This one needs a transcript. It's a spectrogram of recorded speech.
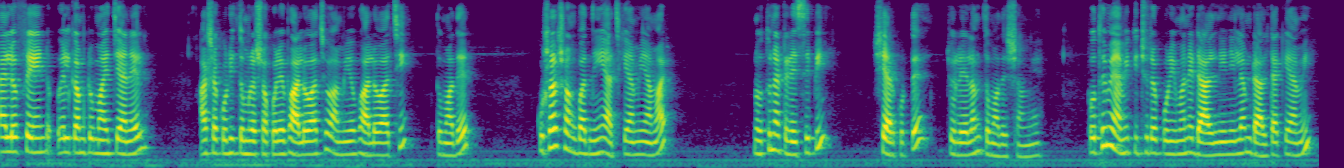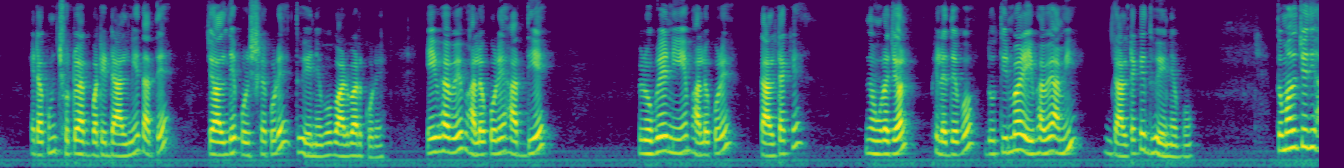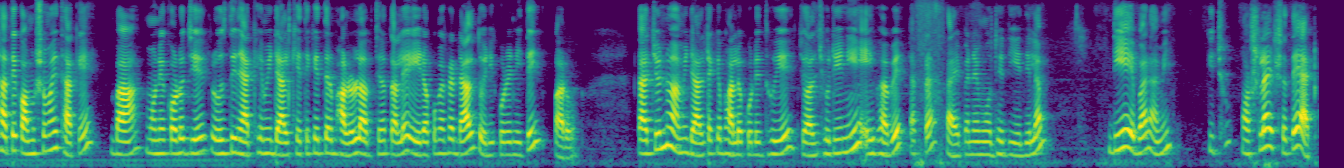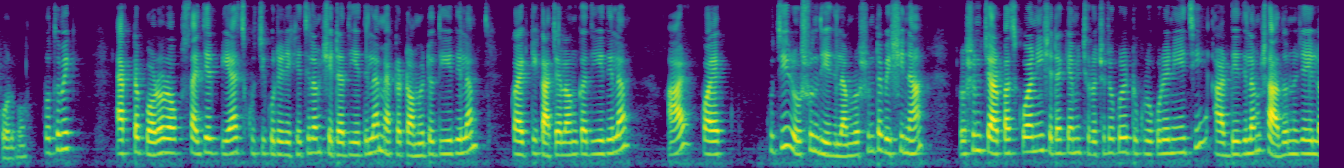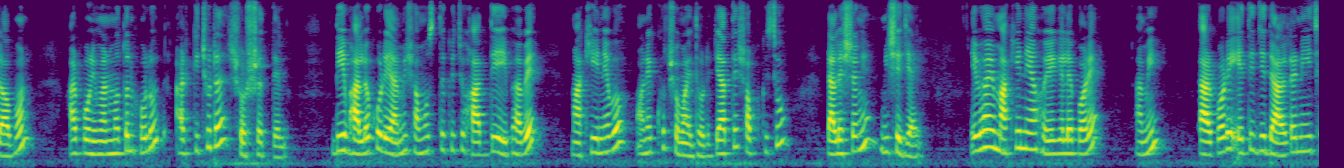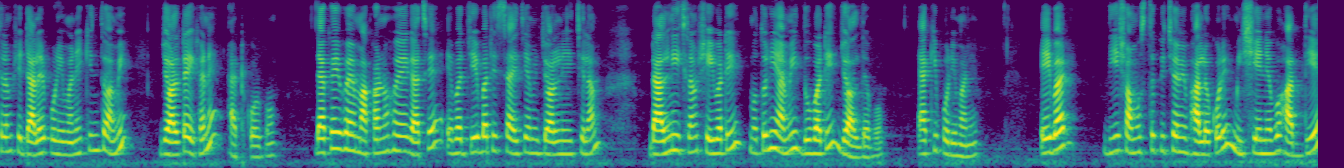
Hello friend, welcome to my channel. আশা করি তোমরা সকলে ভালো আছো, আমিও ভালো আছি। তোমাদের কুশল সংবাদ নিয়ে আজকে আমি আমার নতুন একটা রেসিপি শেয়ার করতে চলে এলাম তোমাদের সঙ্গে। প্রথমে আমি কিছুটা পরিমাণে ডাল নিয়ে নিলাম। ডালটাকে আমি এরকম ছোট এক বাটি ডাল নিয়ে তাতে জল দিয়ে পরিষ্কার করে ধুয়ে নেব বারবার করে। এইভাবে ভালো করে হাত দিয়ে রগড়ে নিয়ে ভালো করে ডালটাকে নোংরা জল ফেলে দেব। দু, তিনবার এইভাবে আমি ডালটাকে ধুয়ে নেব। তোমাদের যদি হাতে কম সময় থাকে বা মনে করো যে রোজ দিন একঘেয়েমি ডাল খেতে খেতে আর ভালো লাগছে না, তাহলে এইরকম একটা ডাল তৈরি করে নিতেই পারো। তার জন্য আমি ডালটাকে ভালো করে ধুয়ে, জল ঝরিয়ে নিয়ে এইভাবে একটা ফ্রাই প্যানের মধ্যে দিয়ে দিলাম। দিয়ে এবার আমি কিছু মশলা এর সাথে অ্যাড করব। প্রথমে একটা বড় রক সাইজের পেঁয়াজ কুচি করে রেখেছিলাম, সেটা দিয়ে দিলাম, একটা টমেটো দিয়ে দিলাম, কয়েকটি কাঁচা লঙ্কা দিয়ে দিলাম আর কয়েক কুচি রসুন দিয়ে দিলাম। রসুনটা বেশি না। রসুন চার পাঁচ কোয়া নিয়ে সেটাকে আমি ছোটো ছোটো করে টুকরো করে নিয়েছি আর দিয়ে দিলাম স্বাদ অনুযায়ী লবণ আর পরিমাণ মতন হলুদ আর কিছুটা সর্ষের তেল। দিয়ে ভালো করে আমি সমস্ত কিছু হাত দিয়ে এইভাবে মাখিয়ে নেব অনেকক্ষণ সময় ধরে যাতে সব কিছু ডালের সঙ্গে মিশে যায়। এভাবে মাখিয়ে নেওয়া হয়ে গেলে পরে আমি তারপরে এতে যে ডালটা নিয়েছিলাম সেই ডালের পরিমাণে কিন্তু আমি জলটা এখানে অ্যাড করব। দেখো এইভাবে মাখানো হয়ে গেছে। এবার যে বাটির সাইজে আমি জল নিয়েছিলাম, ডাল নিয়েছিলাম, সেই বাটির মতনই আমি দু বাটি জল দেব, একই পরিমাণে। এইবার দিয়ে সমস্ত কিছু আমি ভালো করে মিশিয়ে নেব হাত দিয়ে।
